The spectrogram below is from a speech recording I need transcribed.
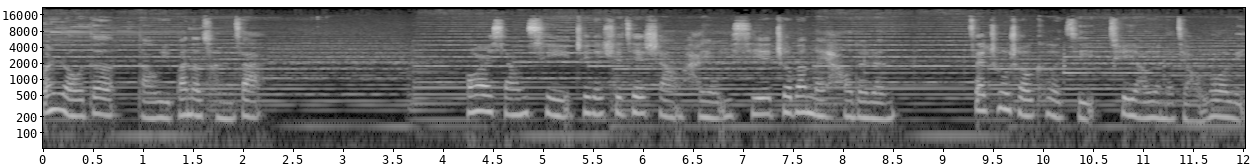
温柔的岛屿般的存在。偶尔想起这个世界上还有一些这般美好的人，在触手可及却遥远的角落里，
